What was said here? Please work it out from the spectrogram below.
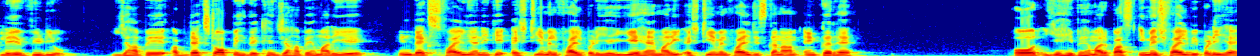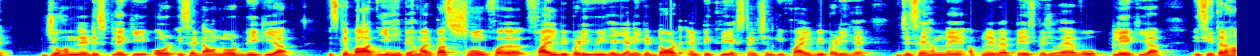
play video यहाँ पे अब डेस्कटॉप पे ही देखें, जहाँ पे हमारी ये इंडेक्स फ़ाइल यानी कि एचटीएमएल फ़ाइल पड़ी है। ये है हमारी एचटीएमएल फ़ाइल जिसका नाम एंकर है। और यहीं पे हमारे पास इमेज फ़ाइल भी पड़ी है, जो हमने डिस्प्ले की और इसे डाउनलोड भी किया। इसके बाद यहीं पे हमारे पास सॉन्ग फ़ाइल भी पड़ी हुई है, यानी कि डॉट एम एक्सटेंशन की फ़ाइल भी पड़ी है, जिसे हमने अपने वेब पेज पे जो है वो प्ले किया। इसी तरह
